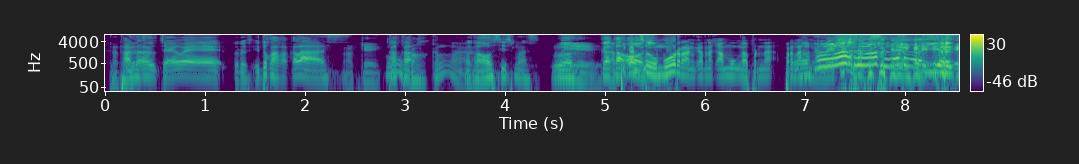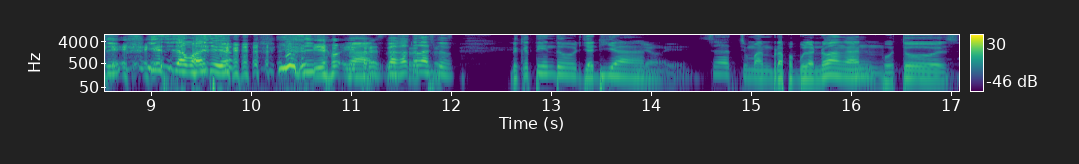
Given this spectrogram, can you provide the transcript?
Terus? Karena satu cewek. Terus itu kakak kelas. Oke. Kakak- oh, kelas. Kakak OSIS, Mas. Oh, Wah, iya. kakak Tapi kan OSIS. seumuran karena kamu nggak pernah pernah nggak naik kelas. iya sih. Iya sih sama aja ya. iya sih. Iya, iya, Nah, terus, kakak terus, kelas terus. tuh. Deketin tuh, jadian. Yo, iya. Set, cuman berapa bulan doang kan, Hmm. putus.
